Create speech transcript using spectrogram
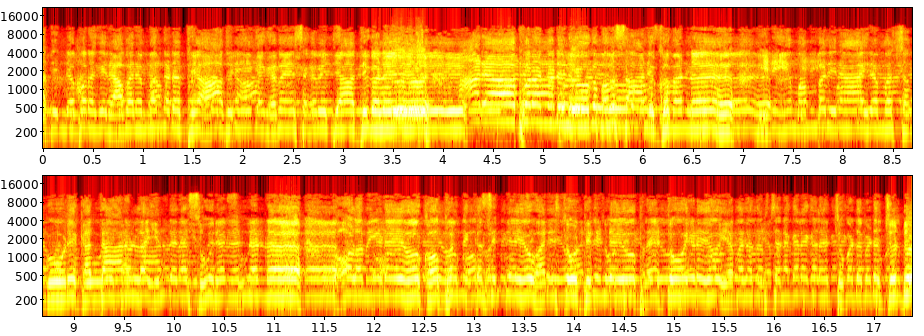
അതിന്റെ പുറകിൽ അവലംബം നടത്തിയ ആധുനിക ഗവേഷക വിദ്യാർത്ഥികളെ ആരാ പറഞ്ഞത് ലോകം അവസാനിക്കുമെന്ന്? ഇനിയും അമ്പതിനായിരം വർഷം കൂടി കത്താനുള്ള ഇന്ധന സൂര്യനുണ്ടെന്ന് ടോളമിയുടെയോ കോപ്പർനിക്കസിന്റെയോ അരിസ്റ്റോട്ടിലിന്റെയോ പ്ലേറ്റോയുടെയോ യമന ദർശനകലകളെ ചുവട് പിടിച്ചിട്ട്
